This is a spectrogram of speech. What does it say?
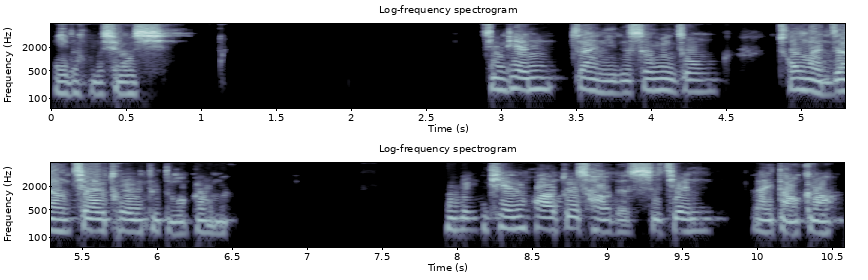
你的好消息。今天在你的生命中充满这样交托的祷告吗？每天花多少的时间来祷告？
